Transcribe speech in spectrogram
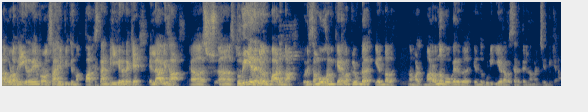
ആഗോള ഭീകരതയെ പ്രോത്സാഹിപ്പിക്കുന്ന പാകിസ്ഥാൻ ഭീകരതയ്ക്ക് എല്ലാവിധ സ്തുതിഗീതങ്ങളും പാടുന്ന ഒരു സമൂഹം കേരളത്തിലുണ്ട് എന്നത് നമ്മൾ മറന്നു പോകരുത് എന്നുകൂടി ഈ ഒരു അവസരത്തിൽ നമ്മൾ ചിന്തിക്കണം.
